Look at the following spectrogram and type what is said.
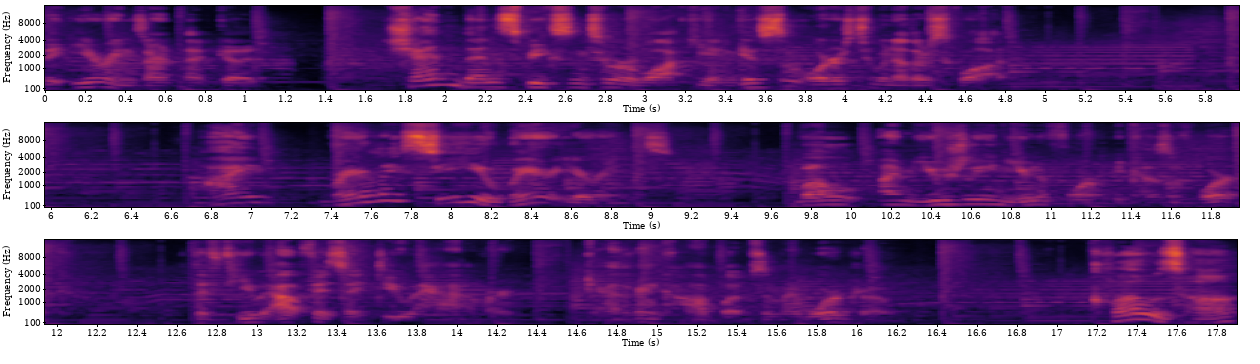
the earrings aren't that good. Chen then speaks into her walkie and gives some orders to another squad. I rarely see you wear earrings. Well, I'm usually in uniform because of work. The few outfits I do have are gathering cobwebs in my wardrobe. Clothes, huh?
